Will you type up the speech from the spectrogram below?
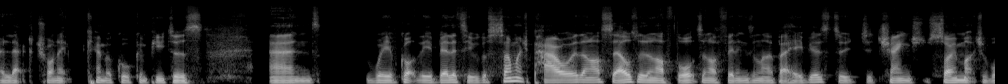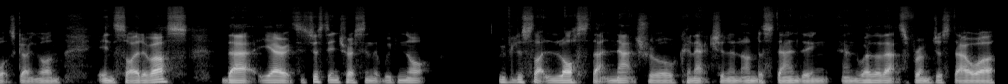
electronic chemical computers and we've got the ability we've got so much power within ourselves within our thoughts and our feelings and our behaviors to to change so much of what's going on inside of us that yeah it's, it's just interesting that we've not we've just like lost that natural connection and understanding and whether that's from just our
